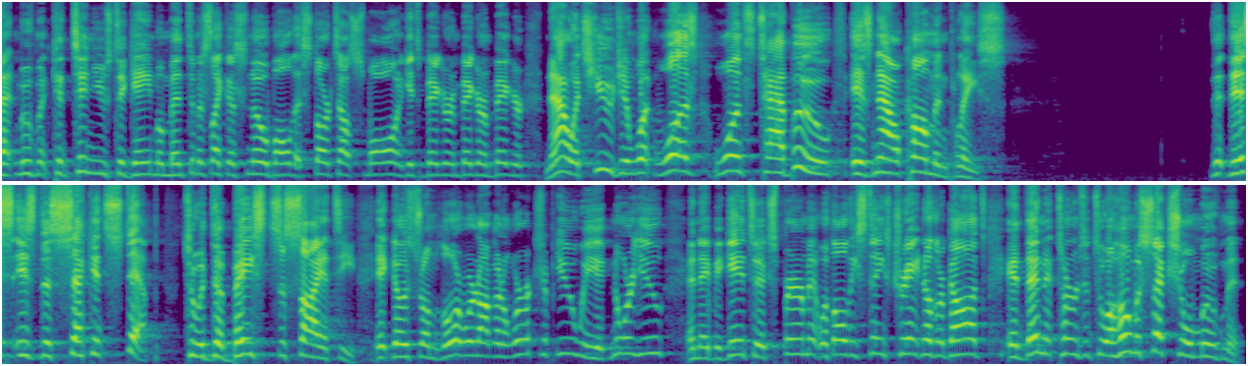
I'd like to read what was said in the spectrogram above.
that movement continues to gain momentum. It's like a snowball that starts out small and gets bigger and bigger and bigger. Now it's huge, and what was once taboo is now commonplace. This is the second step to a debased society. It goes from, Lord, we're not going to worship you, we ignore you, and they begin to experiment with all these things, creating other gods, and then it turns into a homosexual movement.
